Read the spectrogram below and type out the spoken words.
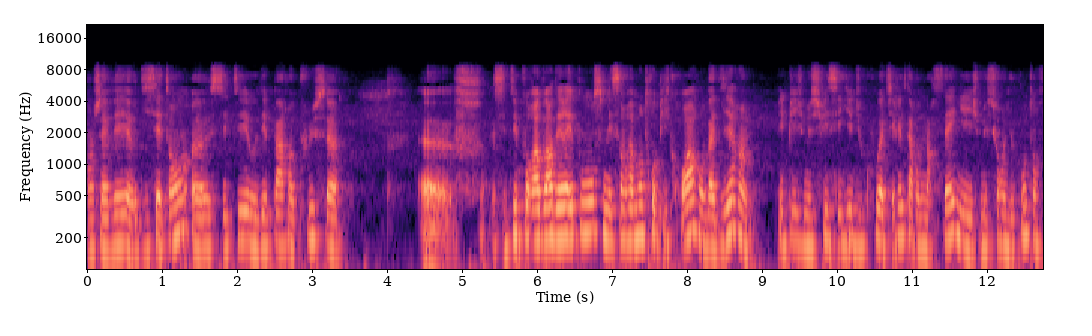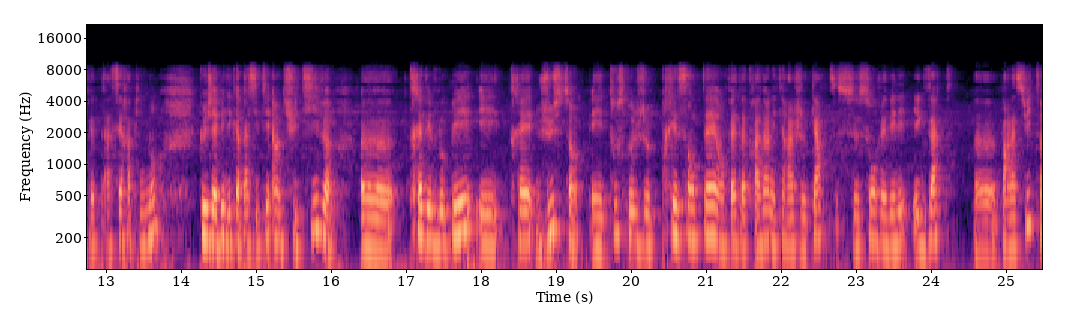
quand j'avais 17 ans. C'était au départ plus... c'était pour avoir des réponses, mais sans vraiment trop y croire, on va dire. Et puis je me suis essayé du coup à tirer le tarot de Marseille et je me suis rendu compte en fait assez rapidement que j'avais des capacités intuitives euh, très développées et très justes. Et tout ce que je pressentais en fait à travers les tirages de cartes se sont révélés exacts euh, par la suite.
